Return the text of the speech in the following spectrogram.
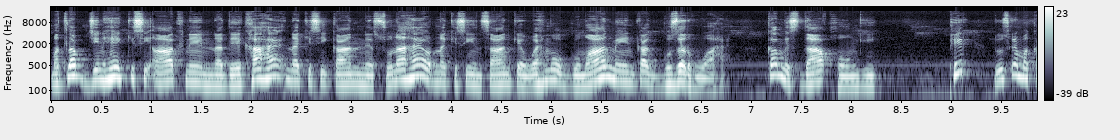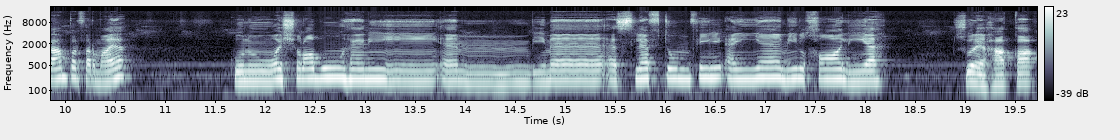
مطلب جنہیں کسی آنکھ نے نہ دیکھا ہے، نہ کسی کان نے سنا ہے اور نہ کسی انسان کے وہم و گمان میں ان کا گزر ہوا ہے۔ کم اسداق ہوں گی۔ پھر دوسرے مقام پر فرمایا کنو وشربوا هنيئا بما اسلفتم في الايام الخاليه سورہ حاقہ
